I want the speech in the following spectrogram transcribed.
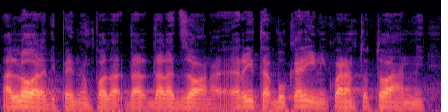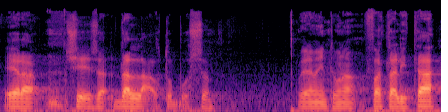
all'ora, dipende un po' da, da, dalla zona. Rita Bucarini, 48 anni, era scesa dall'autobus. Veramente una fatalità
